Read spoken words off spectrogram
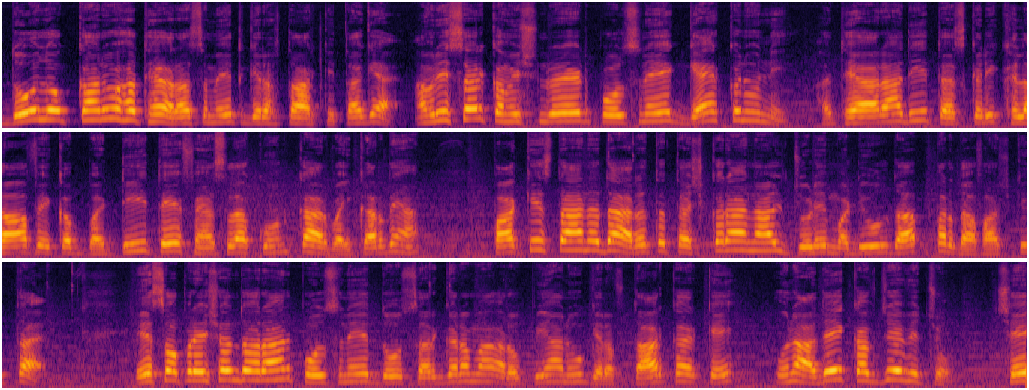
ਦੋ ਲੋਕਾਂ ਨੂੰ ਹਥਿਆਰਾਂ ਸਮੇਤ ਗ੍ਰਿਫਤਾਰ ਕੀਤਾ ਗਿਆ। ਅੰਮ੍ਰਿਤਸਰ ਕਮਿਸ਼ਨਰੇਟ ਪੁਲਿਸ ਨੇ ਗੈਰ ਕਾਨੂੰਨੀ ਹਥਿਆਰਾਂ ਦੀ ਤਸਕਰੀ ਖਿਲਾਫ ਇੱਕ ਵੱਡੀ ਤੇ ਫੈਸਲਾਕੂਨ ਕਾਰਵਾਈ ਕਰਦਿਆਂ ਪਾਕਿਸਤਾਨ ਆਧਾਰਿਤ ਤਸ਼ਕਰਾਂ ਨਾਲ ਜੁੜੇ ਮੋਡਿਊਲ ਦਾ ਪਰਦਾਫਾਸ਼ ਕੀਤਾ ਹੈ। ਇਸ ਆਪਰੇਸ਼ਨ ਦੌਰਾਨ ਪੁਲਿਸ ਨੇ ਦੋ ਸਰਗਰਮ ਆਰੋਪੀਆਂ ਨੂੰ ਗ੍ਰਿਫਤਾਰ ਕਰਕੇ ਉਹਨਾਂ ਦੇ ਕਬਜ਼ੇ ਵਿੱਚੋਂ 6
